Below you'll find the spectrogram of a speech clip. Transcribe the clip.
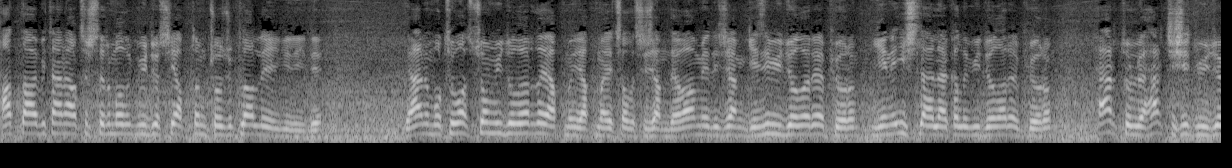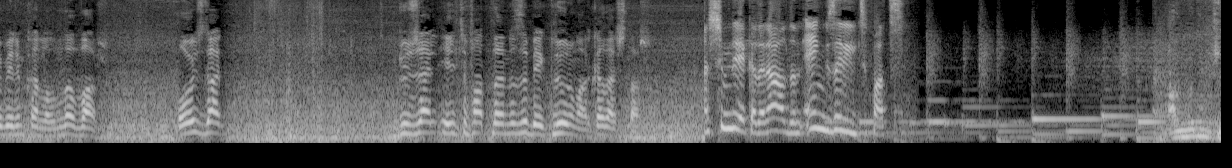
Hatta bir tane atıştırmalık videosu yaptım çocuklarla ilgiliydi. Yani motivasyon videoları da yapma, yapmaya çalışacağım. Devam edeceğim. Gezi videoları yapıyorum. Yeni işle alakalı videolar yapıyorum. Her türlü her çeşit video benim kanalımda var. O yüzden güzel iltifatlarınızı bekliyorum arkadaşlar. Şimdiye kadar aldığın en güzel iltifat. Anladım ki.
